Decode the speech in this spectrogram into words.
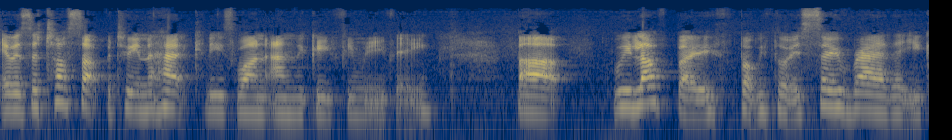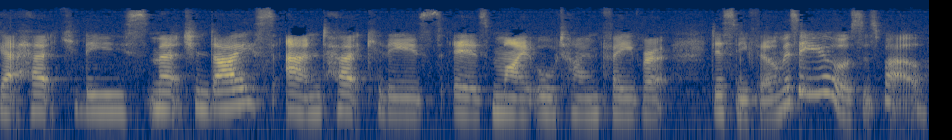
It was a toss up between the Hercules one and the Goofy movie. But we love both, but we thought it's so rare that you get Hercules merchandise, and Hercules is my all time favourite Disney film. Is it yours as well?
